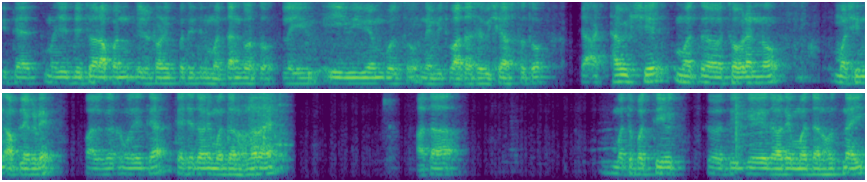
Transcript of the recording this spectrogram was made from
तिथे आहेत. म्हणजे ज्याच्यावर आपण इलेक्ट्रॉनिक पद्धतीने मतदान करतो. त्याला ई ई व्ही एम बोलतो नेहमीच वादाचा विषय असतो तो. त्या अठ्ठावीसशे मत चौऱ्याण्णव मशीन आपल्याकडे पालघरमध्ये त्या त्याच्याद्वारे मतदान होणार आहे. आता मतपत्रिकेद्वारे मतदान होत नाही.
